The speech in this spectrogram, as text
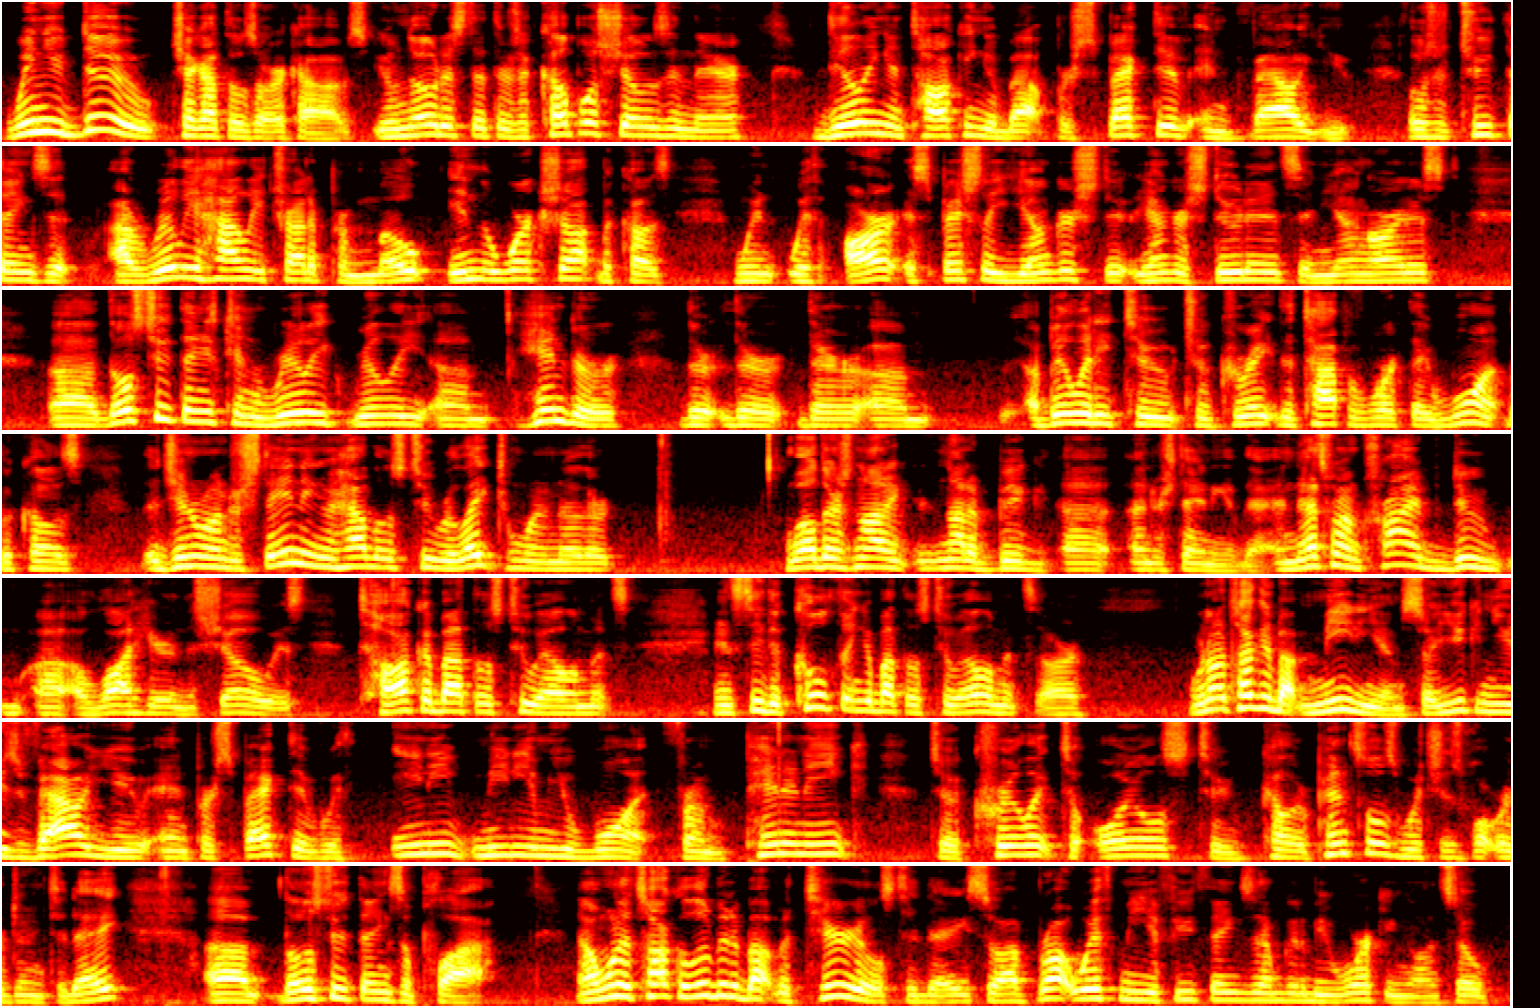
When you do check out those archives, you'll notice that there's a couple shows in there dealing and talking about perspective and value. Those are two things that I really highly try to promote in the workshop because when with art, especially younger stu- younger students and young artists, uh, those two things can really really um, hinder their their their um, ability to to create the type of work they want because the general understanding of how those two relate to one another well there's not a, not a big uh, understanding of that. And that's what i'm trying to do uh, a lot here in the show is talk about those two elements. And see the cool thing about those two elements are we're not talking about medium, so you can use value and perspective with any medium you want, from pen and ink to acrylic to oils to color pencils, which is what we're doing today. Um, those two things apply. Now, I want to talk a little bit about materials today, so I've brought with me a few things that I'm going to be working on. So,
